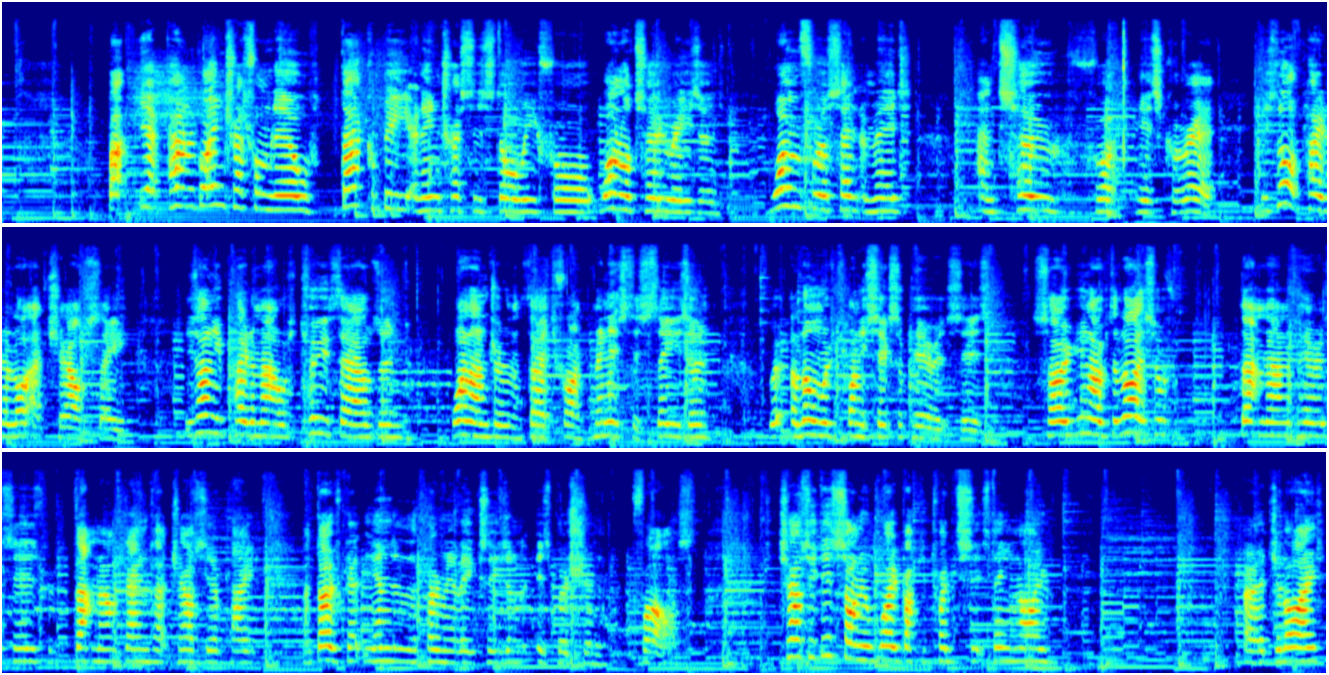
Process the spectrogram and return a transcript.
But yeah, apparently got interest from Lille. That could be an interesting story for one or two reasons. One for a centre mid and two for his career. He's not played a lot at Chelsea. He's only played a matter of 2,135 minutes this season, along with 26 appearances. So, you know, the likes of that amount of appearances, with that amount of games that Chelsea have played, and don't forget the end of the Premier League season is pushing fast. Chelsea did sign him way back in 2016 though, uh, July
